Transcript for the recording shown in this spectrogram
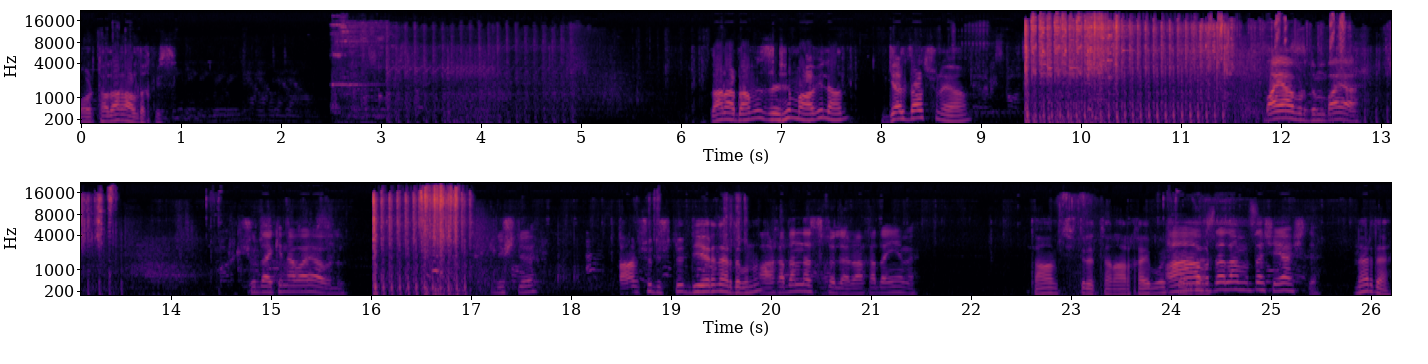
Ortada kaldık biz. Lan adamın zırhı mavi lan. Gel dal şuna ya. Bayağı vurdum bayağı. Şuradakine bayağı vurdum. Düştü. Tamam şu düştü. Diğeri nerede bunun? Arkadan da sıkıyorlar arkadan yeme. Tamam siktir et sen arkayı boş ver Aa de. burada lan burada şey açtı. Nerede?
